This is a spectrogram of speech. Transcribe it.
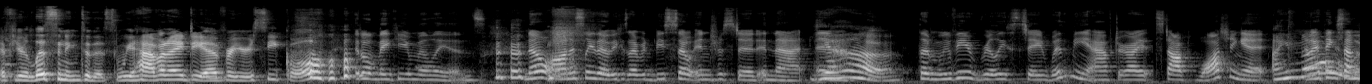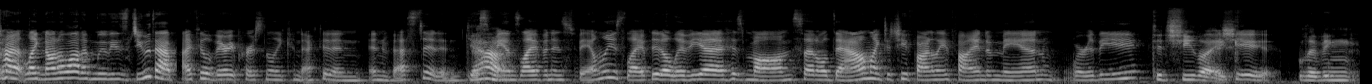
if you're listening to this, we have an idea for your sequel. It'll make you millions. No, honestly though, because I would be so interested in that. And yeah. the movie really stayed with me after I stopped watching it. I know. And I think sometimes, like, not a lot of movies do that. I feel very personally connected and invested in Yeah. this man's life and his family's life. Did Olivia, his mom, settle down? Like, did she finally find a man worthy? Did she like Is she? Living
